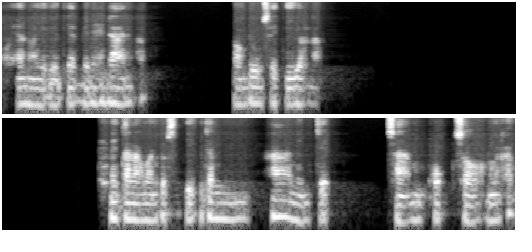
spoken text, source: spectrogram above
หวยฮานอยอย่างอื่นเทียบไม่ได้ได้นะครับ ลองดูสถิติย้อนหลังในตารางวันกับสถิติก็จะมีห้าหนึ่งเจ็ด สามหกสองนะครับ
